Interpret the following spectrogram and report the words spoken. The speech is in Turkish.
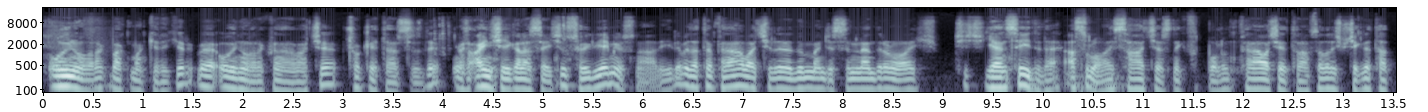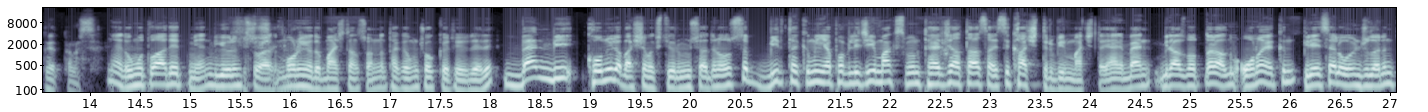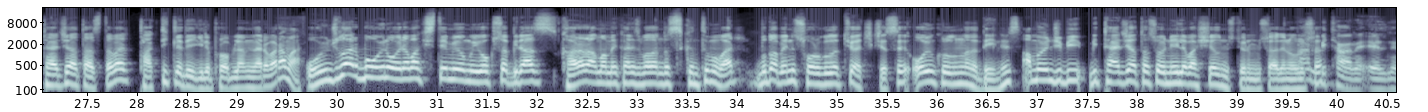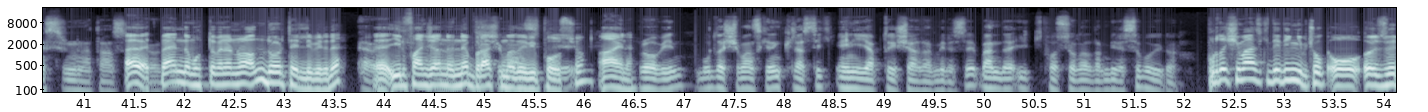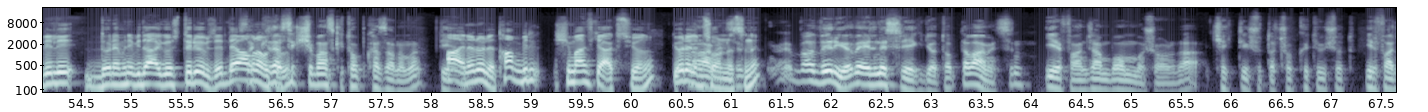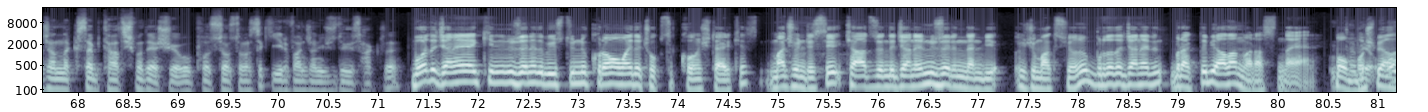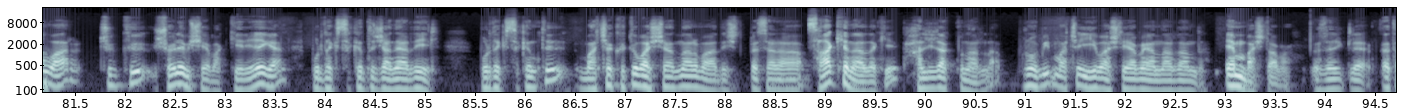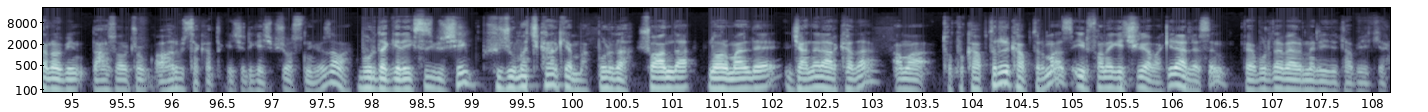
Oyun olarak bakmak gerekir ve oyun olarak Fenerbahçe çok yetersizdi. Mesela aynı şeyi Galatasaray için söyleyemiyorsun haliyle ve zaten Fenerbahçelilere dün bence sinirlendiren olay hiç, yenseydi de asıl olay saha içerisindeki futbolun Fenerbahçe taraftarları hiçbir şekilde tatmin etmemesi. Evet umut vaat etmeyen bir görüntüsü şekilde. Mourinho da maçtan sonra takımın çok kötüydü dedi. Ben bir konuyla başlamak istiyorum müsaaden olursa. Bir takımın yapabileceği maksimum tercih hata sayısı kaçtır bir maçta? Yani ben biraz notlar aldım. Ona yakın bireysel oyuncuların tercih hatası da var. Taktikle de ilgili problemler var ama oyuncular bu oyunu oynamak istemiyor mu yoksa biraz karar alma mekanizmalarında sıkıntı mı var? Bu da beni sorgulatıyor açıkçası. Oyun kuruluna da değiniriz. Ama önce bir bir tercih hatası örneğiyle başlayalım istiyorum müsaaden olursa. Ben bir tane El Nesri'nin hatası Evet gördüm. ben de muhtemelen onu aldım 4.51'de. Evet. Ee, İrfan Can'ın önüne bırakmadığı bir Szymanski, pozisyon. Aynen. Robin. Burada Şimanski'nin klasik en iyi yaptığı işlerden birisi. Ben de ilk pozisyonlardan birisi buydu. Burada Şimanski dediğin gibi çok o özverili dönemini bir daha gösteriyor bize. Devamına Mesela bakalım. Klasik Şimanski top kazanımı diyelim. Aynen öyle. Tam bir Şimanski aksiyonu. Görelim Devam sonrasını. etsin. Veriyor ve eline sıraya gidiyor top. Devam etsin. İrfan Can bomboş orada. Çektiği şut da çok kötü bir şut. İrfan Can'la kısa bir tartışmada yaşıyor bu pozisyon sonrası ki İrfan Can %100 haklı. Bu arada Caner Erkin'in üzerine de bir üstünlük kuramamayı da çok sık konuştu herkes. Maç öncesi kağıt üzerinde Caner'in üzerinden bir hücum aksiyonu. Burada da Caner'in bıraktığı bir alan var aslında yani. Bomboş Tabii bir alan. O var. Çünkü şöyle bir şeye bak geriye gel. Buradaki sıkıntı Caner değil. Buradaki sıkıntı maça kötü başlayanlar vardı. İşte mesela sağ kenardaki Halil Akpınar'la Robin maça iyi başlayamayanlardandı. En başta ama. Özellikle zaten Robin daha sonra çok ağır bir sakatlık geçirdi. Geçmiş olsun diyoruz ama burada gereksiz bir şey hücuma çıkarken bak burada. Şu anda normalde Caner arkada ama topu kaptırır kaptırmaz İrfan'a geçiriyor bak ilerlesin. Ve burada vermeliydi tabii ki.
